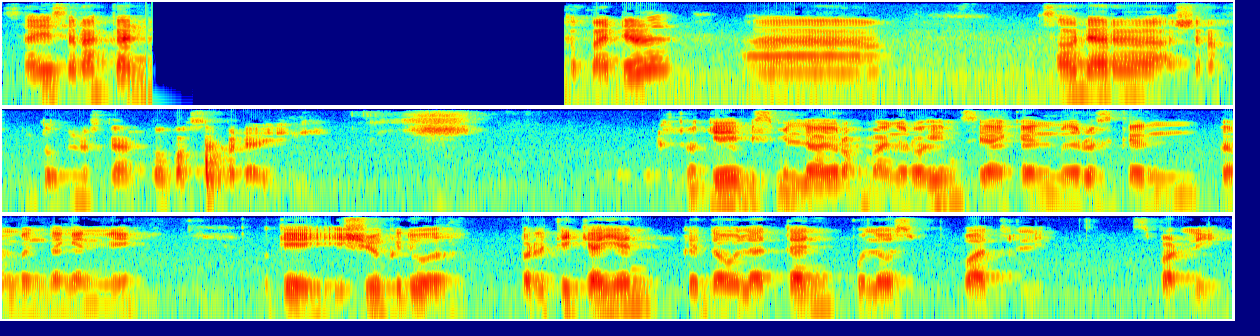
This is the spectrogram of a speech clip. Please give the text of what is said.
saya serahkan kepada uh, saudara Ashraf untuk meneruskan perbahasan pada hari ini. Okey, bismillahirrahmanirrahim. Saya akan meneruskan pembentangan ini. Okey, isu kedua. Pertikaian kedaulatan Pulau Spratly. Spratly.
